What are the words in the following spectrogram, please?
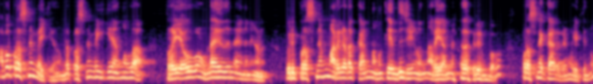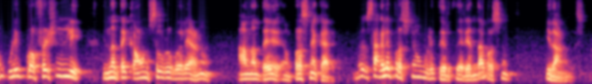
അപ്പോൾ പ്രശ്നം വയ്ക്കുക. നമ്മുടെ പ്രശ്നം വയ്ക്കുക എന്നുള്ള പ്രയോഗം ഉണ്ടായത് തന്നെ എങ്ങനെയാണ് ഒരു പ്രശ്നം മറികടക്കാൻ നമുക്ക് എന്ത് ചെയ്യണമെന്ന് അറിയാൻ മേലാതെ വരുമ്പോൾ പ്രശ്നക്കാരനെ വിളിക്കുന്നു. പുള്ളി പ്രൊഫഷണലി ഇന്നത്തെ കൗൺസിലർ പോലെയാണ് അന്നത്തെ പ്രശ്നക്കാരൻ. സകല പ്രശ്നവും പുള്ളി തീർത്ത് തരും. എന്താ പ്രശ്നം? ഇതാണ് പ്രശ്നം.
